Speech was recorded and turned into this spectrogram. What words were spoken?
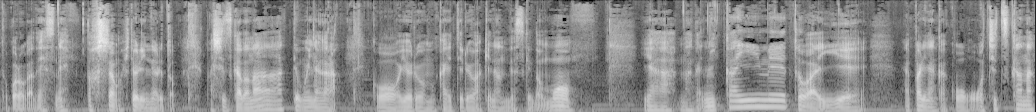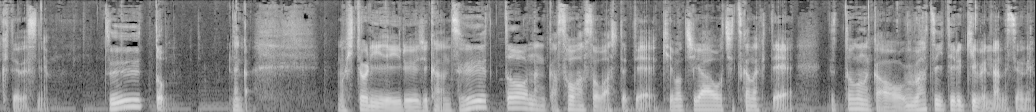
ところがですね、どうしても一人になると、まあ、静かだなーって思いながら、こう夜を迎えてるわけなんですけども、いやー、なんか2回目とはいえ、やっぱりなんかこう落ち着かなくてですね、ずーっと、なんか、もう一人でいる時間ずっとなんかそわそわしてて気持ちが落ち着かなくてずっとなんか浮ついてる気分なんですよね。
